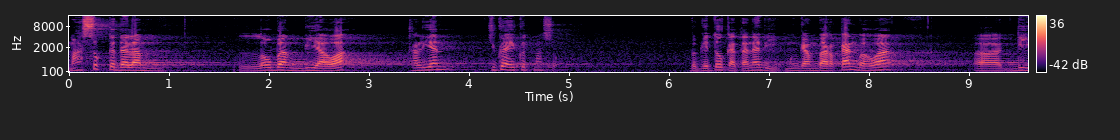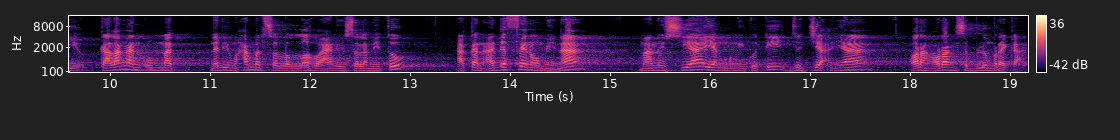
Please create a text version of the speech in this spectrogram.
masuk ke dalam lubang biawak, kalian juga ikut masuk. Begitu kata Nabi, menggambarkan bahwa uh, di kalangan umat Nabi Muhammad wasallam itu akan ada fenomena manusia yang mengikuti jejaknya orang-orang sebelum mereka.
